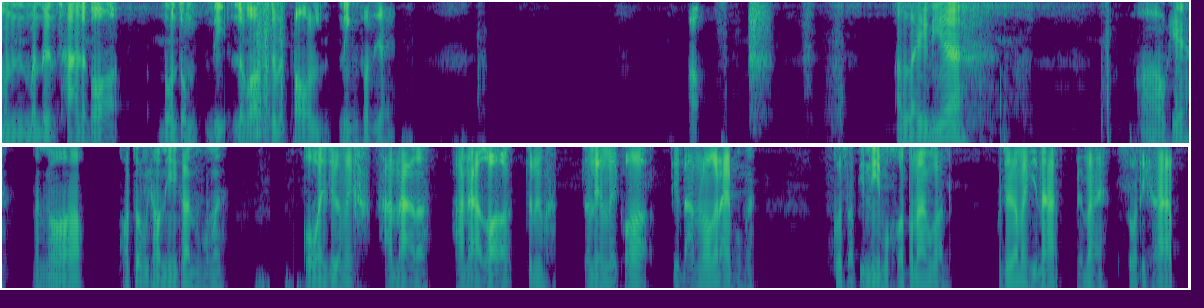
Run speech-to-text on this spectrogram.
มันมันเดินช้าแล้วก็โดนโจมตีแล้วก็มันจะเป็นเป้านิ่งส่วนใหญ่ เอา อะไรเนี่ยอ่าโอเคนั่นก็ขอจบเท่านี้กันผมนะก็ไว้เจอกันใหม่พาร์ทหน้าเนาะพาร์ทหน้าก็จะเป็นจะเล่นอะไรก็ติดตามรอกันได้ผมนะกดซับพินี้ผมขอตัวลาไปก่อนไว้เจอกันใหม่คลิปหน้าบ๊ายบายสวัสดีครับ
